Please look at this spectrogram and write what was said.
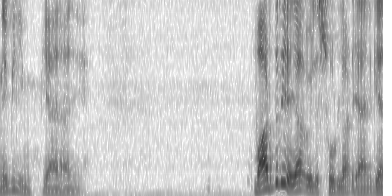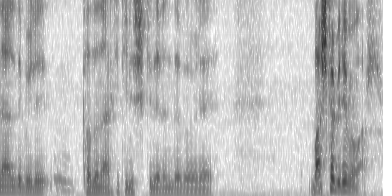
ne bileyim yani hani vardır ya ya öyle sorular yani genelde böyle kadın erkek ilişkilerinde böyle başka biri mi var?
